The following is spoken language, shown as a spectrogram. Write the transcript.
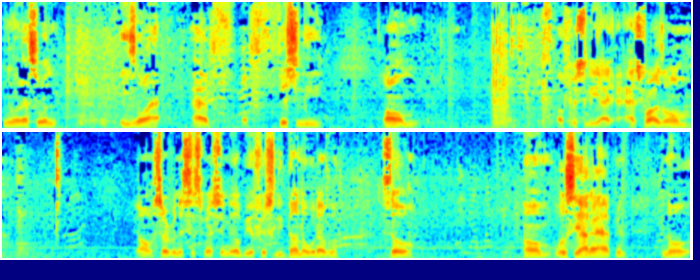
You know, that's when he's gonna have officially, um, officially as far as um, um serving the suspension, it'll be officially done or whatever. So, Um, we'll see how that happen. You know,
